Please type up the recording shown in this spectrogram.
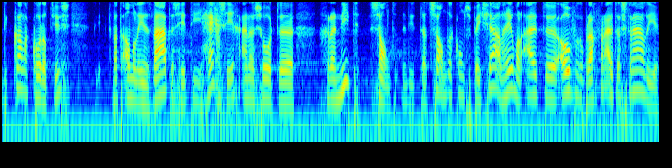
Die kalkkorreltjes, wat allemaal in het water zit, die hecht zich aan een soort granietzand. Dat zand dat komt speciaal helemaal uit, overgebracht vanuit Australië.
